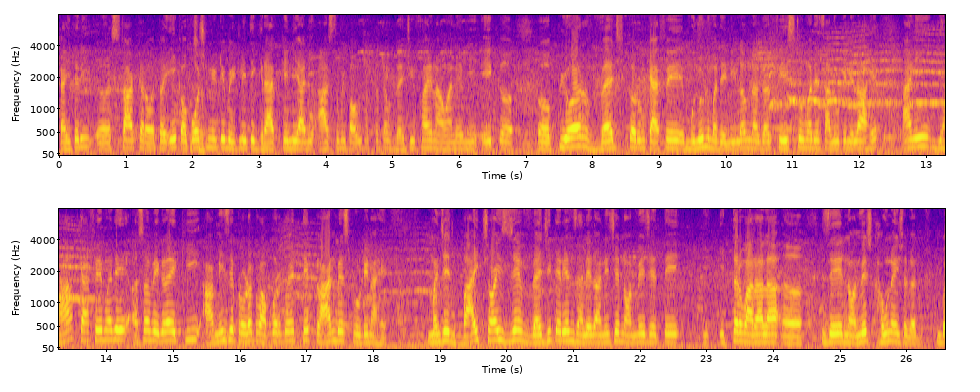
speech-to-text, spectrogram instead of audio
काहीतरी स्टार्ट करावं. तर एक ऑपॉर्च्युनिटी भेटली ती ग्रॅप केली आणि आज तुम्ही पाहू शकता तर वेजिफाय नावाने मी एक प्युअर व्हेज करून कॅफे मुलुंडमध्ये नीलमनगर फेज टूमध्ये चालू केलेला आहे. आणि ह्या कॅफेमध्ये असं वेगळं आहे की आम्ही जे प्रोडक्ट वापरतो आहे ते प्लांट बेस्ड प्रोटीन आहे. म्हणजे बाय चॉईस जे व्हेजिटेरियन झालेत आणि जे नॉनव्हेज आहेत ते इ- इतर वाराला जे नॉनव्हेज खाऊ नाही शकत. ब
